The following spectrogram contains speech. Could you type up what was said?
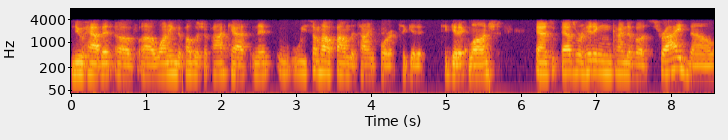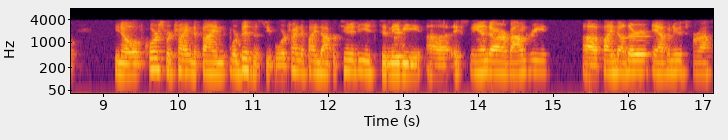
new habit of uh, wanting to publish a podcast, and it we somehow found the time for it to get it to get it launched. As as we're hitting kind of a stride now, you know, of course we're trying to find we're business people. We're trying to find opportunities to maybe uh, expand our boundaries, uh, find other avenues for us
